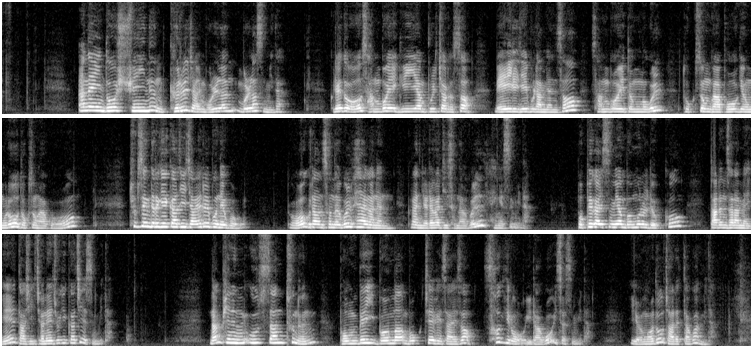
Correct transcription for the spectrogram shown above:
아내인 도쉐이는 글을 잘 몰랐, 몰랐 습니다. 그래도 삼보에 귀의한 불자로서 매일 예불 하면서 삼보의 덕목을 독송과 보경으로 독송하고 축생들에게까지 자해를 보내고 또 그러한 선업을 회양하는 그러한 여러 가지 선업을 행했습니다. 법회가 있으면 법문을 듣고 다른 사람에게 다시 전해주기까지 했습니다. 남편인 우산투는 봄베이 버마 목재 회사에서 서기로 일하고 있었습니다. 영어도 잘했다고 합니다.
